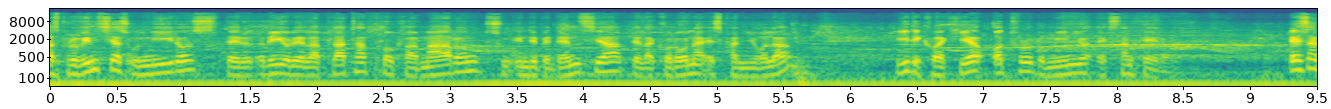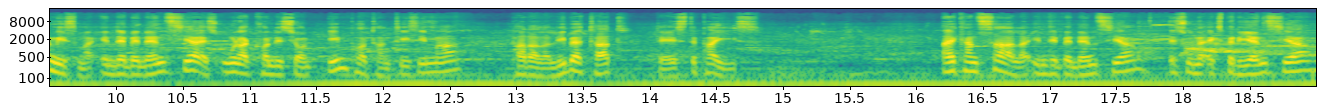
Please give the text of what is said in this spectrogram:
las Provincias Unidas del Río de la Plata proclamaron su independencia de la corona española y de cualquier otro dominio extranjero. Esa misma independencia es una condición importantísima para la libertad de este país. Alcanzar la independencia es una experiencia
